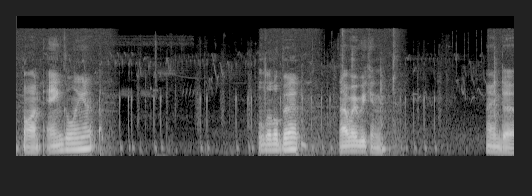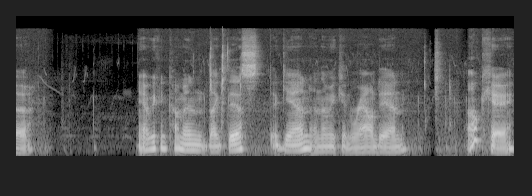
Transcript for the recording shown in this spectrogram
keep on angling it a little bit. That way we can kind of, yeah, we can come in like this again, and then we can round in. Okay,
